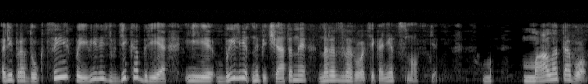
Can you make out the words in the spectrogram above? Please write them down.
Репродукции появились в декабре и были напечатаны на развороте. Конец сноски. Мало того,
